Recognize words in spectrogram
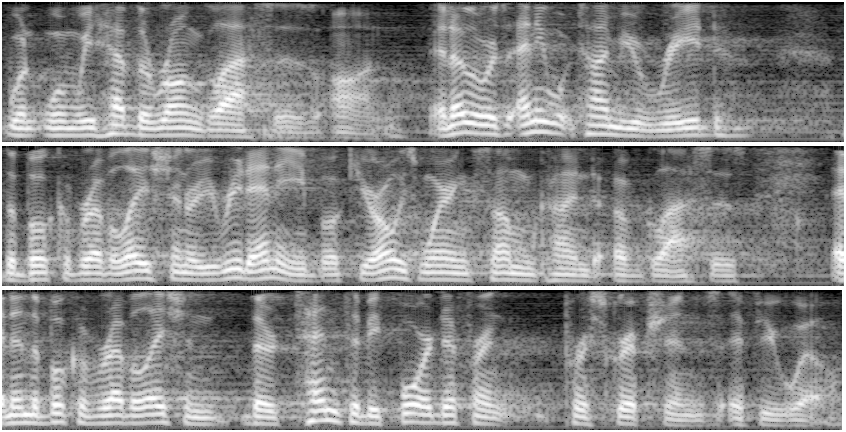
when, when we have the wrong glasses on. In other words, any time you read the book of Revelation or you read any book, you're always wearing some kind of glasses. And in the book of Revelation, there tend to be four different prescriptions, if you will.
